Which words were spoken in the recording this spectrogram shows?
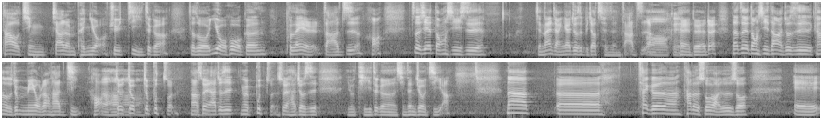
他有请家人朋友去寄这个叫做《诱惑》跟《Player》杂志，好、哦，这些东西是简单来讲，应该就是比较成人杂志啊。哦、OK，对对对，那这些东西当然就是看守所就没有让他寄，好、哦，uh 就就就不准啊，所以他就是因为不准，所以他就是有提这个行政救济啊。那呃，蔡哥呢，他的说法就是说，诶，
